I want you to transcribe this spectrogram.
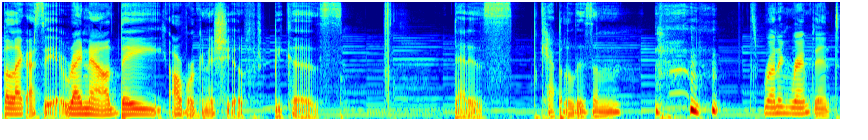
But like I said, right now they are working a shift because that is capitalism. it's running rampant.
